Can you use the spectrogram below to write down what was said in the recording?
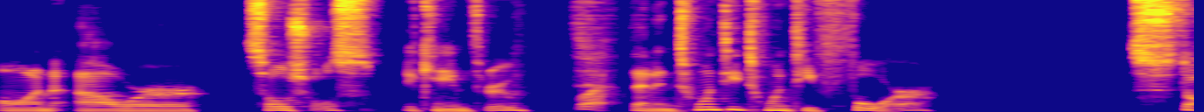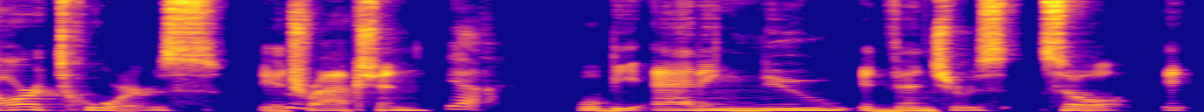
on our socials. It came through What? that in 2024, Star Tours, the Hmm. attraction, Yeah. will be adding new adventures. So it,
